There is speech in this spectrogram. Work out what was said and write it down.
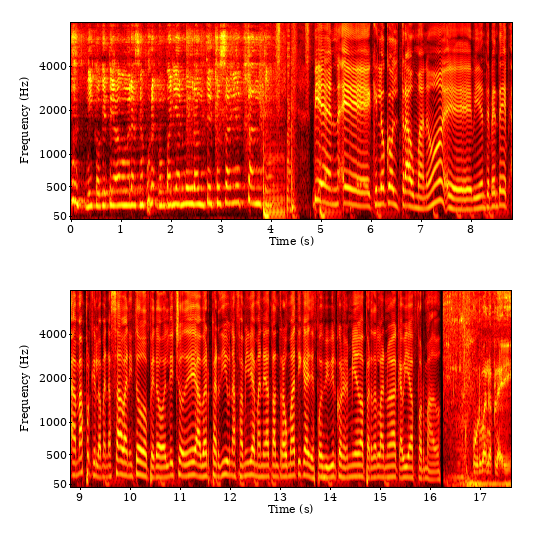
Nico, que te amo, gracias por acompañarme durante estos años tanto. Bien, eh, qué loco el trauma, ¿no? Eh, evidentemente, además porque lo amenazaban y todo, pero el hecho de haber perdido una familia de manera tan traumática y después vivir con el miedo a perder la nueva que había formado. Urbana Play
